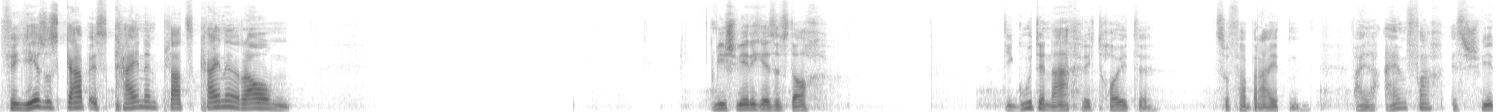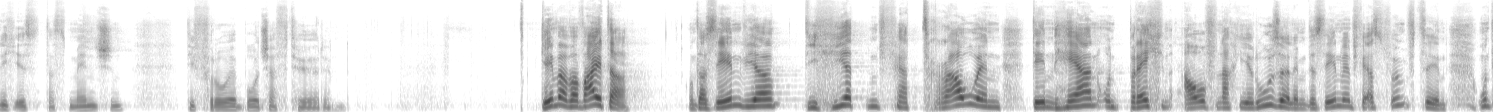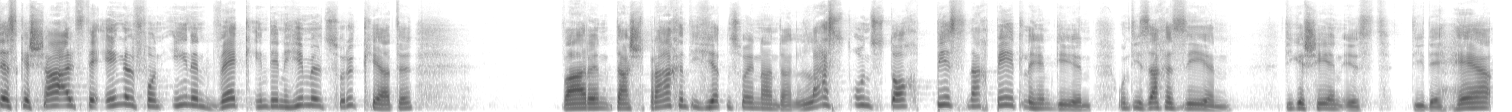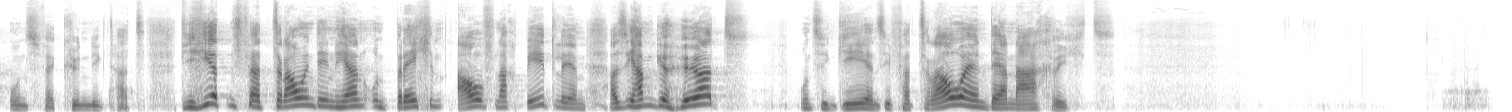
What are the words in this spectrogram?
Für Jesus gab es keinen Platz, keinen Raum. Wie schwierig ist es doch, die gute Nachricht heute zu verbreiten, weil einfach es schwierig ist, dass Menschen die frohe Botschaft hören. Gehen wir aber weiter. Und da sehen wir, die Hirten vertrauen den Herrn und brechen auf nach Jerusalem. Das sehen wir in Vers 15. Und es geschah, als der Engel von ihnen weg in den Himmel zurückkehrte, waren, da sprachen die Hirten zueinander, lasst uns doch bis nach Bethlehem gehen und die Sache sehen, die geschehen ist, die der Herr uns verkündigt hat. Die Hirten vertrauen den Herrn und brechen auf nach Bethlehem. Also sie haben gehört und sie gehen, sie vertrauen der Nachricht.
